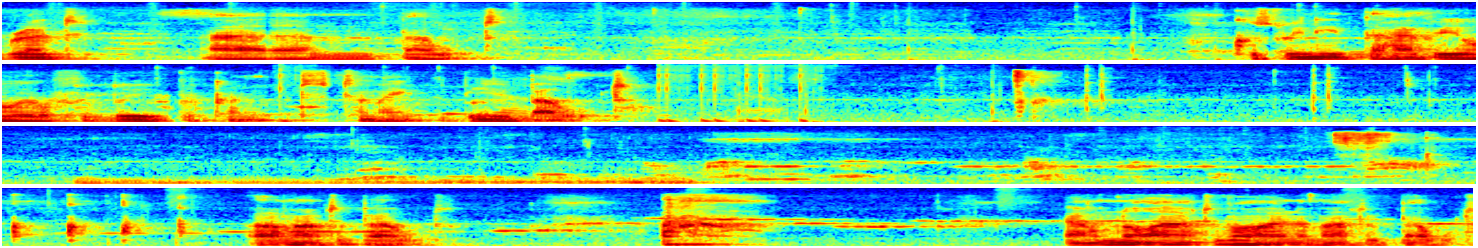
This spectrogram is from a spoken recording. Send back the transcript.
red um, belt. Because we need the heavy oil for lubricant to make the blue Yes. belt. I'm out of belt. I'm not out of iron, I'm out of belt.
